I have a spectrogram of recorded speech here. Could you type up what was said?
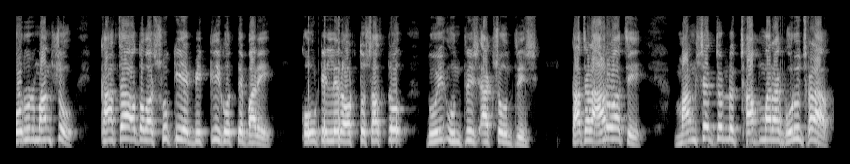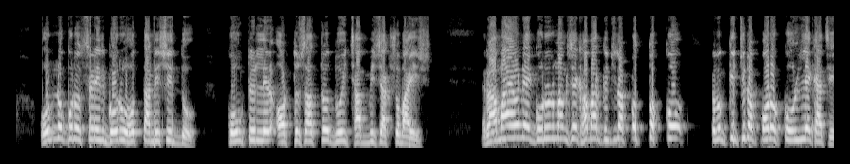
গরুর মাংস কাঁচা অথবা শুকিয়ে বিক্রি করতে পারে। কৌটিল্যের অর্থশাস্ত্র দুই উনত্রিশ, একশো উনত্রিশ। তাছাড়া আরও আছে, মাংসের জন্য ছাপ মারা গরু ছাড়া অন্য কোনো শ্রেণির গরু হত্যা নিষিদ্ধ। কৌটিল্যের অর্থশাস্ত্র দুই, ছাব্বিশ, একশো বাইশ। রামায়ণে গরুর মাংসে খাবার কিছুটা প্রত্যক্ষ এবং কিছুটা পরোক্ষ উল্লেখ আছে।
